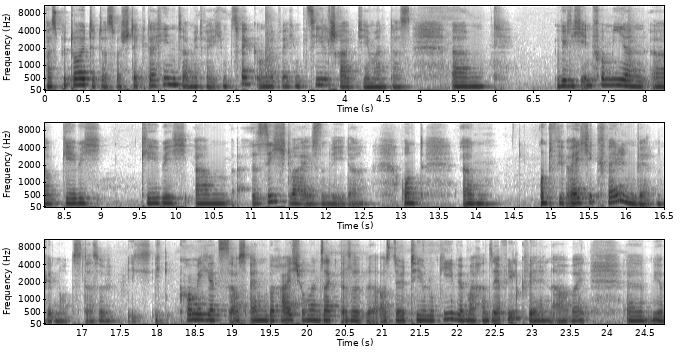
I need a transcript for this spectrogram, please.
was bedeutet das? Was steckt dahinter? Mit welchem Zweck und mit welchem Ziel schreibt jemand das? Ähm, will ich informieren? Äh, gebe ich, gebe ich ähm, Sichtweisen wieder? Und, ähm, und welche Quellen werden genutzt? Also ich, ich komme jetzt aus einem Bereich, wo man sagt, also äh, aus der Theologie, wir machen sehr viel Quellenarbeit. Äh, wir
